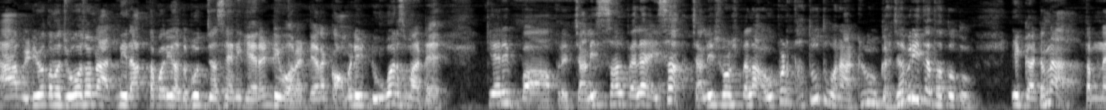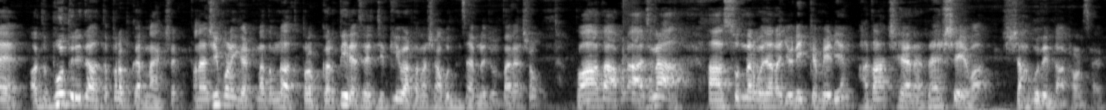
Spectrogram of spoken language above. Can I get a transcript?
આ વીડિયો તમે જુઓ છો ને, આજની રાત તમારી અદ્ભુત જશે એની ગેરંટી વોરંટી અને કોમેડી ડુઅર્સ માટે કે અરે બાપરે, ચાલીસ સાલ પહેલા એસા ચાલીસ વર્ષ પહેલા આવું પણ થતું હતું અને આટલું ગજબ રીતે થતું હતું. એ ઘટના તમને અદ્ભુત રીતે હતપ્રભ કરી નાખશે અને હજી પણ એ ઘટના તમને હતપ્રભ કરતી રહેશે જેટલી વાર તમે શાહબુદ્દીન સાહેબને જોતા રહેશો. તો આ હતા આપણા આજના સુંદર મજાના યુનિક કમેડિયન હતા છે અને રહેશે એવા શાહબુદ્દીન રાઠોડ સાહેબ.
